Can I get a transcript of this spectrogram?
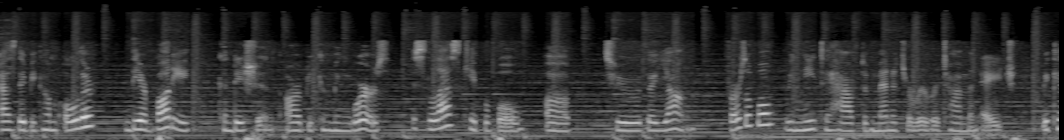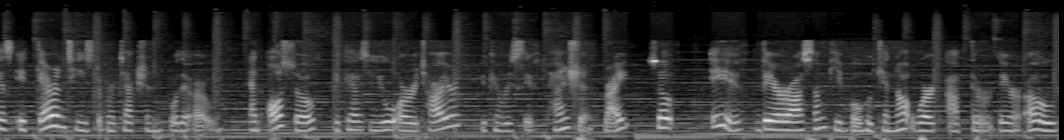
As they become older, their body condition are becoming worse. It's less capable uh, to the young. First of all, we need to have the mandatory retirement age because it guarantees the protection for the old. And also because you are retired, you can receive pension, right? So if there are some people who cannot work after they're old,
